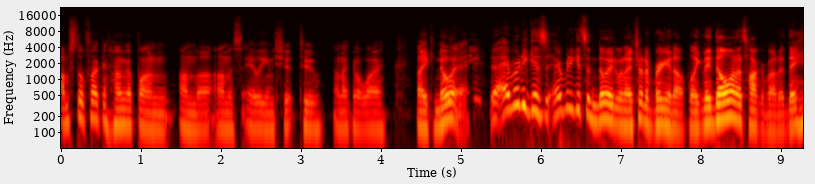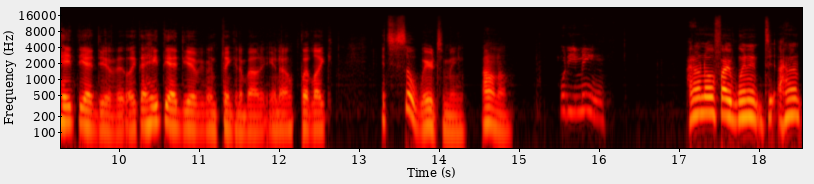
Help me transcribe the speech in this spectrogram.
I'm still fucking hung up on on the on this alien shit too. I'm not gonna lie. Like no What do one you mean? yeah, everybody gets everybody gets annoyed when I try to bring it up. Like they don't want to talk about it. They hate the idea of it. Like they hate the idea of even thinking about it, you know? But like it's just so weird to me. I don't know. What do you mean? I don't know if I went into I don't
